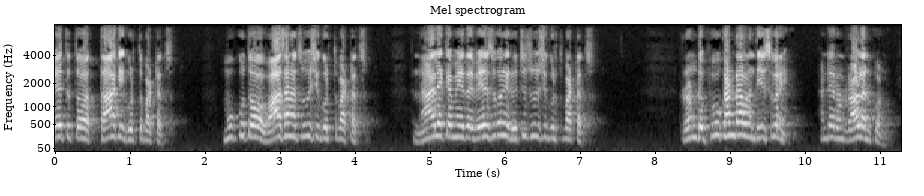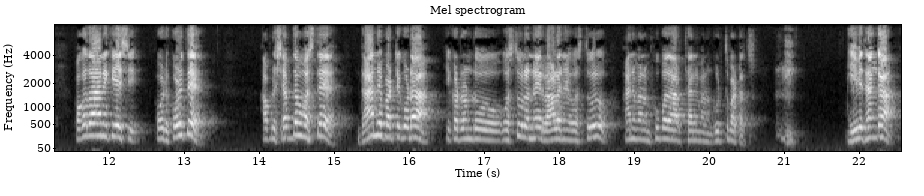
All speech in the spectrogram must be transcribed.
చేతితో తాకి గుర్తుపట్టచ్చు. ముక్కుతో వాసన చూసి గుర్తుపట్టచ్చు. నాలిక మీద వేసుకుని రుచి చూసి గుర్తుపట్టచ్చు. రెండు భూఖండాలను తీసుకుని అంటే రెండు రాళ్ళు అనుకోండి ఒకదానికేసి ఒకటి కొడితే అప్పుడు శబ్దం వస్తే దాన్ని బట్టి కూడా ఇక్కడ రెండు వస్తువులు ఉన్నాయి రాళ్ళనే వస్తువులు అని మనం భూపదార్థాన్ని మనం గుర్తుపట్టచ్చు. ఈ విధంగా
